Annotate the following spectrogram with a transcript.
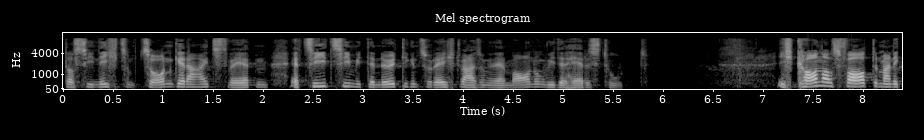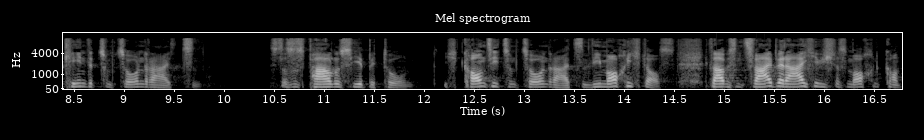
dass sie nicht zum Zorn gereizt werden. Erzieht sie mit der nötigen Zurechtweisung und Ermahnung, wie der Herr es tut. Ich kann als Vater meine Kinder zum Zorn reizen. Das ist das, was Paulus hier betont. Ich kann sie zum Zorn reizen. Wie mache ich das? Ich glaube, es sind zwei Bereiche, wie ich das machen kann.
